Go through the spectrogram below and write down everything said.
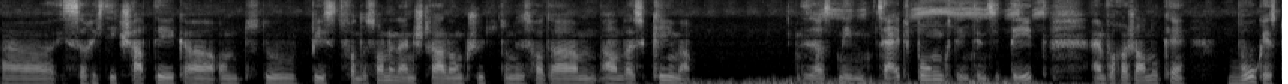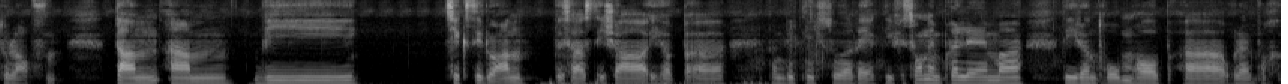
äh, ist es richtig schattig äh, und du bist von der Sonneneinstrahlung geschützt und es hat ein anderes Klima. Das heißt, neben Zeitpunkt, Intensität, einfach schauen, okay, wo gehst du laufen? Dann, ähm, wie ziehst du dich an? Das heißt, ich schaue, ich habe äh, dann wirklich so eine reaktive Sonnenbrille immer, die ich dann droben habe, äh, oder einfach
